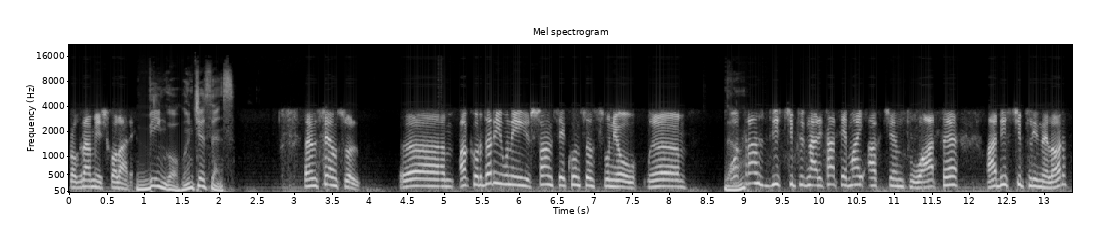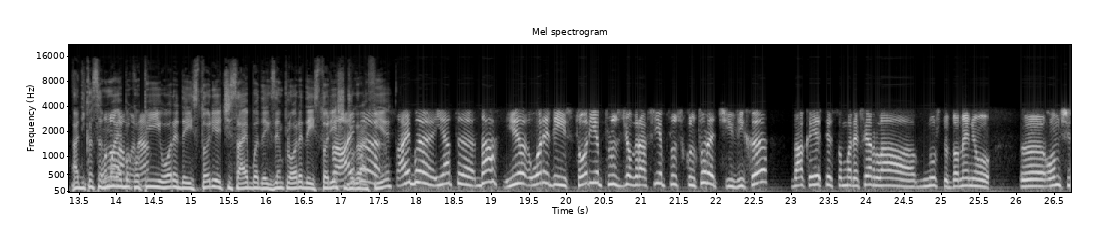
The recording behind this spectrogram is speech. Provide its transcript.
programei școlare. Bingo! În ce sens? în sensul uh, acordării unei șanse, cum să spun eu, uh, Da. o transdisciplinaritate mai accentuată a disciplinelor. Adică să nu Unul mai la aibă mână. copiii ore de istorie, ci să aibă, de exemplu, ore de istorie și aibă, geografie? Să aibă, iată, da, e ore de istorie plus geografie plus cultură civică, dacă este să mă refer la, nu știu, domeniul uh, om și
